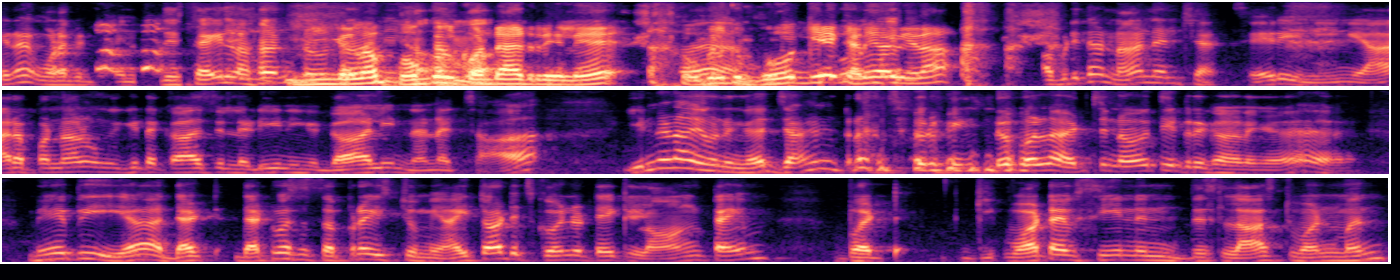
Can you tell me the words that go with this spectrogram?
ஏன்னா உனக்கு இந்த ஸ்டைல் நீங்க எல்லாம் பொங்கல் கொண்டாடுறீங்களே. உங்களுக்கு போகியே கிடையாதுடா. அப்படிதான் நான் நினைச்சேன். சரி நீங்க யார பண்ணாலும் உங்ககிட்ட காசு இல்லடி நீங்க காலின்னு நினைச்சா என்னடா இவனுங்க ஜாயின் ட்ரான்ஸ்ஃபர் விண்டோலாம் அடிச்சு நவுத்திட்டு இருக்கானுங்க. Maybe yeah that that was a surprise to me I thought it's going to take long time but what I've seen in this last one month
